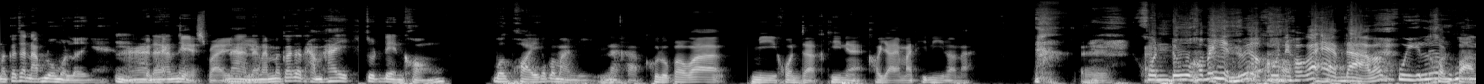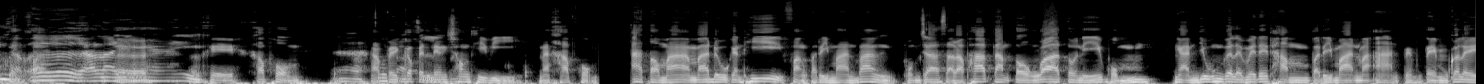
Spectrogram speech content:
มันก็จะนับรวมหมดเลยไงอืมอ่าเป็นดังนั้นเนี่ย package ไปน่าดังนั้นมันก็จะทำให้จุดเด่นของ Workpoint ก็ประมาณนี้นะครับคุณรู้ป่าว่ามีคนจากที่เนี่ยเขาย้ายมาที่นี่แล้วนะเออคนดูเขาไม่เห็นด้วยกับคุณเนี่ยเขาก็แอบด่าว่าคุยกันเรื่องคนฟัหุ้งนแบบคนฟัเองออะไรเออยังไงโอเค ครับผมอ่าอะพูดเป็นต่ก็เป็นเรื่องช่องทีวีนะครับผม อะต่อมามาดูกันที่ฝั่งปริมาณบ้าง ผมจะสารภาพตามตรงว่าตัวนี้ผมงานยุ่งก็เลยไม่ได้ทำปริมาณมาอ่านเต็มๆ ก็เลย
